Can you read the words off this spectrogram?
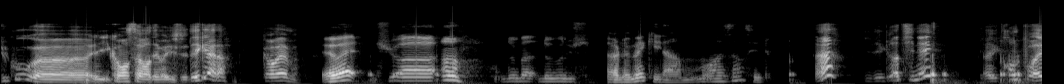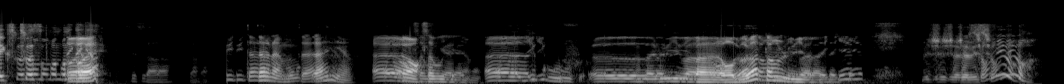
Du coup, euh, il commence à avoir des bonus de dégâts là, quand même. Et ouais, tu as 1 de, ba- de bonus. Ah, Le mec, il a un moins 1, c'est tout. Il est gratiné? Avec 30 points, avec 60 points de dégâts? Ouais, c'est ça. Putain, la montagne. Alors, ça vous gagne. Euh, du coup, euh, bah, lui, il va rebelote, hein, lui, il va attaquer. Mais j'ai- j'avais survivre.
